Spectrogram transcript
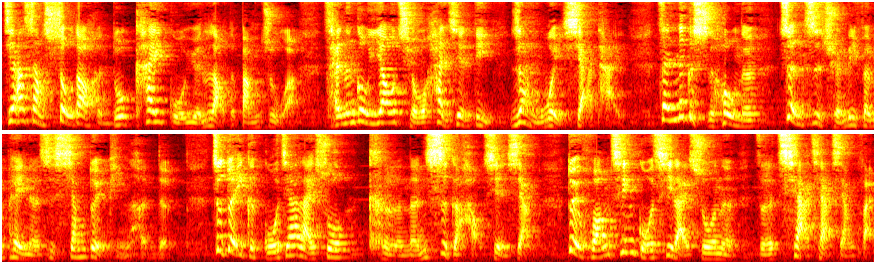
加上受到很多开国元老的帮助啊，才能够要求汉献帝让位下台。在那个时候呢，政治权力分配呢是相对平衡的，这对一个国家来说可能是个好现象；对皇亲国戚来说呢，则恰恰相反。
